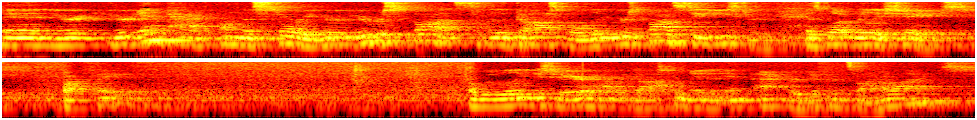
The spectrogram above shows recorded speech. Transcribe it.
and your, your impact on this story, your, your response to the gospel, your response to Easter is what really shapes our faith. Are we willing to share how the gospel made an impact or difference on our lives?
